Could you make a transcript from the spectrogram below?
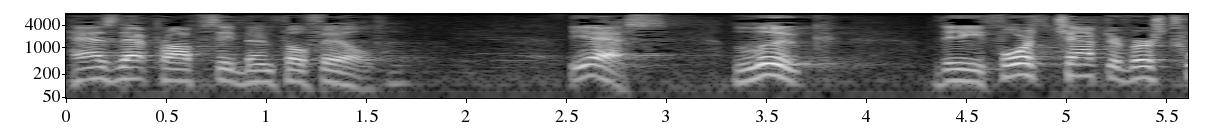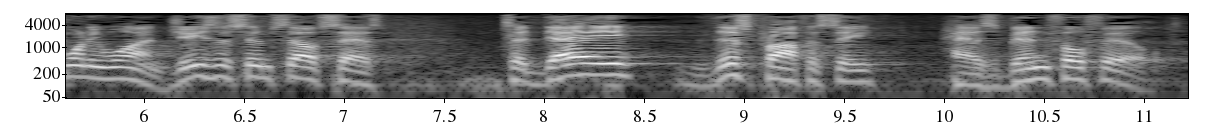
Has that prophecy been fulfilled? Yes. Luke, the fourth chapter, verse 21, Jesus himself says, Today this prophecy has been fulfilled.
